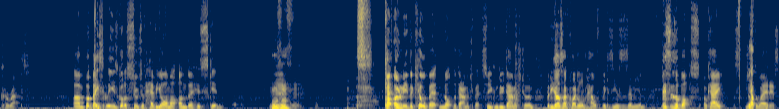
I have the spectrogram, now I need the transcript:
Correct. Um, but basically, he's got a suit of heavy armor under his skin. But only the kill bit, not the damage bit. So you can do damage to him. But he does have quite a lot of health because he is a Zimian. This is a boss, okay? That's just Yep. the way it is.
